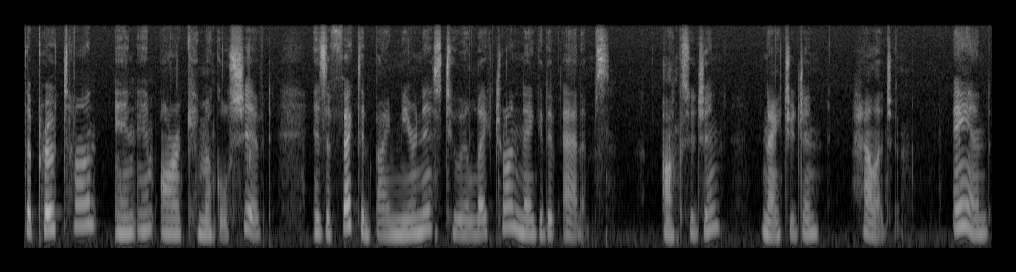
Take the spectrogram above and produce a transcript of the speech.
The proton NMR chemical shift is affected by nearness to electronegative atoms, oxygen, nitrogen, halogen, and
